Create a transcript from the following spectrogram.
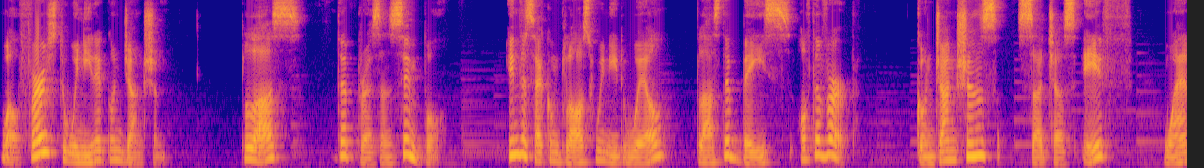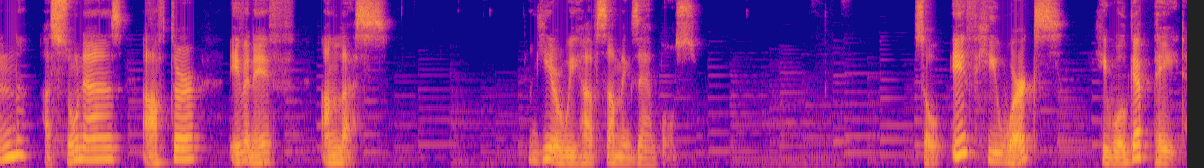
Well, first we need a conjunction plus the present simple. In the second clause we need will plus the base of the verb. Conjunctions such as if, when, as soon as, after, even if, unless. And here we have some examples. So if he works, he will get paid.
